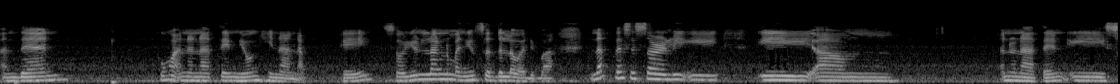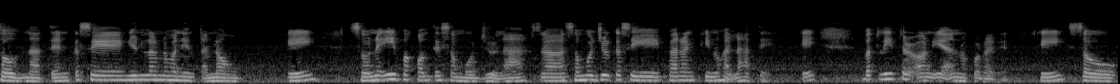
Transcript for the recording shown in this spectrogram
And then, kuha na natin yung hinanap. Okay? So, yun lang naman yung sa dalawa, di ba? Not necessarily i, i um, ano natin, i-solve natin. Kasi, yun lang naman yung tanong. Okay? So, naiba konti sa module, ha? Sa, sa module kasi, parang kinuha lahat, eh. Okay? But later on, i-ano ko na rin. Okay? So,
